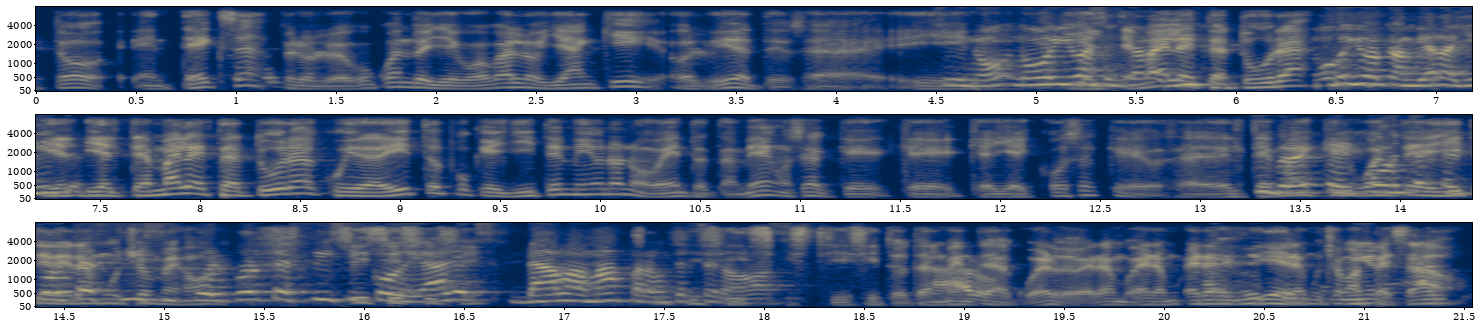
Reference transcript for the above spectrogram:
Todo en Texas, pero luego cuando llegó a los Yankees, olvídate. O sea, y, Sí, no- no y iba a el tema a de la estatura. No iba a cambiar allí. Y el, y el tema de la estatura, cuidadito, porque Jeter mide 1.90 también, o sea, que, que, que ahí hay cosas que, o sea, el Sí, tema es que el, el guante porte- de Jeter era mucho mejor. El porte físico Sí, sí, de sí, Alex sí. daba más para un Sí, tercera sí, base. sí, sí, sí, totalmente Claro. de acuerdo, era, era, era, y era mucho más pesado.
